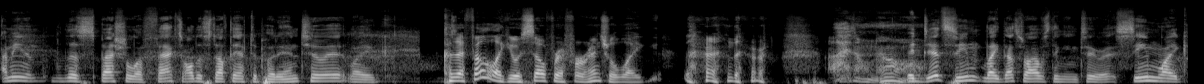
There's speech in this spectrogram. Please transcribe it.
I mean, the special effects, all the stuff they have to put into it, like Because I felt like it was self-referential. Like, I don't know. it did seem like that's what I was thinking too. It seemed like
